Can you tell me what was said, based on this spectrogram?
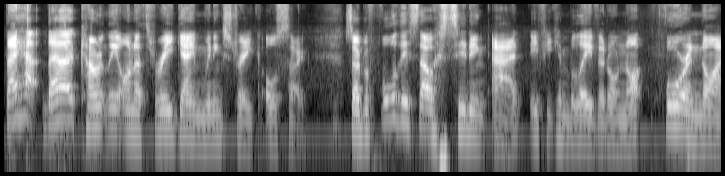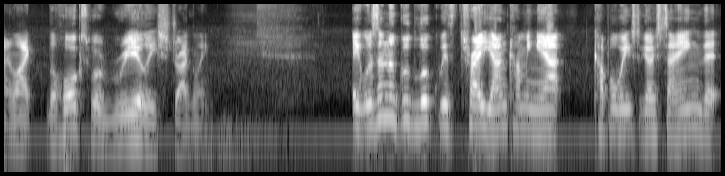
they have they are currently on a three game winning streak also. So before this they were sitting at, if you can believe it or not, four and nine. Like the Hawks were really struggling. It wasn't a good look with Trae Young coming out a couple weeks ago saying that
